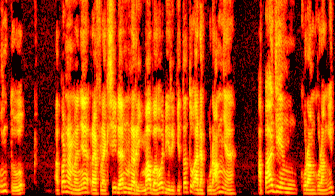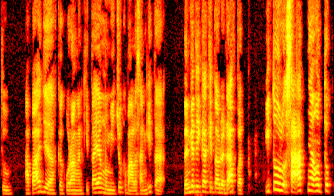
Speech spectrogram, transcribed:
untuk apa namanya refleksi dan menerima bahwa diri kita tuh ada kurangnya. Apa aja yang kurang-kurang itu? Apa aja kekurangan kita yang memicu kemalasan kita? Dan ketika kita udah dapet, itu saatnya untuk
